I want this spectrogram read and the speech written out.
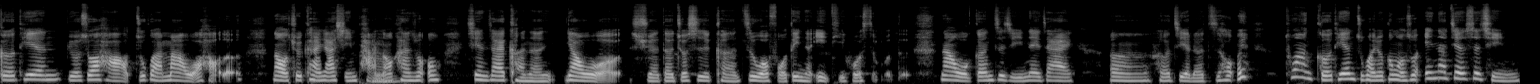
隔天，比如说好，主管骂我好了，那我去看一下星盘，然后看说，哦，现在可能要我学的就是可能自我否定的议题或什么的。那我跟自己内在嗯和解了之后，哎，突然隔天主管就跟我说，诶，那件事情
